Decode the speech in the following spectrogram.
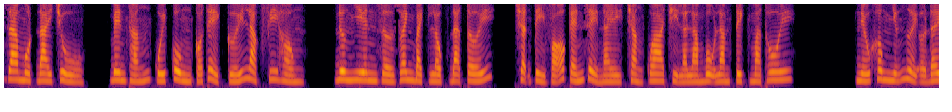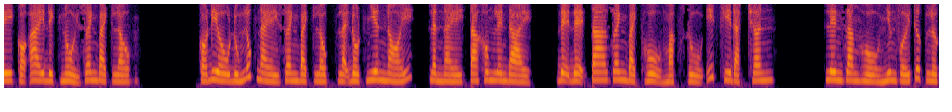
ra một đài chủ, bên thắng cuối cùng có thể cưới Lạc Phi Hồng. Đương nhiên giờ doanh Bạch Lộc đã tới, trận tỷ võ kén rể này chẳng qua chỉ là làm bộ làm tịch mà thôi. Nếu không những người ở đây có ai địch nổi doanh Bạch Lộc. Có điều đúng lúc này doanh Bạch Lộc lại đột nhiên nói, lần này ta không lên đài, đệ đệ ta doanh Bạch Hổ mặc dù ít khi đặt chân lên giang hồ nhưng với thực lực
